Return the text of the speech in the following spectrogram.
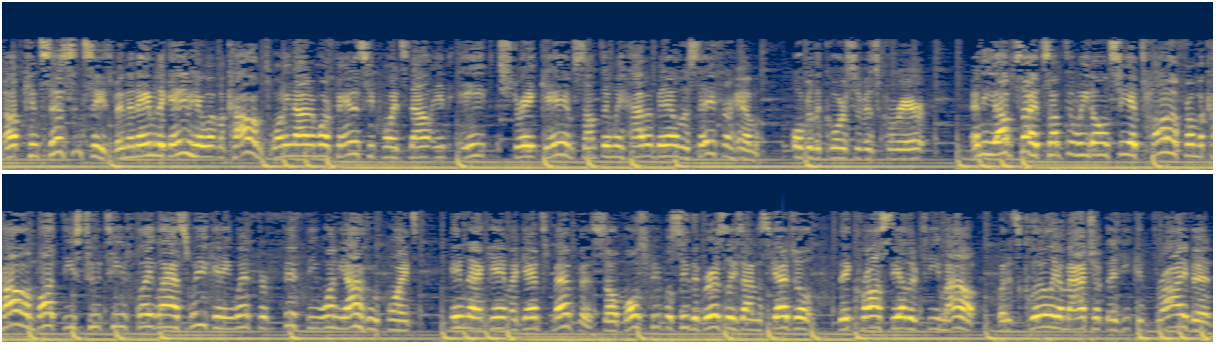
Now, consistency has been the name of the game here with McCollum. 29 or more fantasy points now in eight straight games, something we haven't been able to say for him over the course of his career. And the upside, something we don't see a ton of from McCollum, but these two teams played last week and he went for 51 Yahoo points in that game against Memphis. So most people see the Grizzlies on the schedule. They cross the other team out, but it's clearly a matchup that he can thrive in.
